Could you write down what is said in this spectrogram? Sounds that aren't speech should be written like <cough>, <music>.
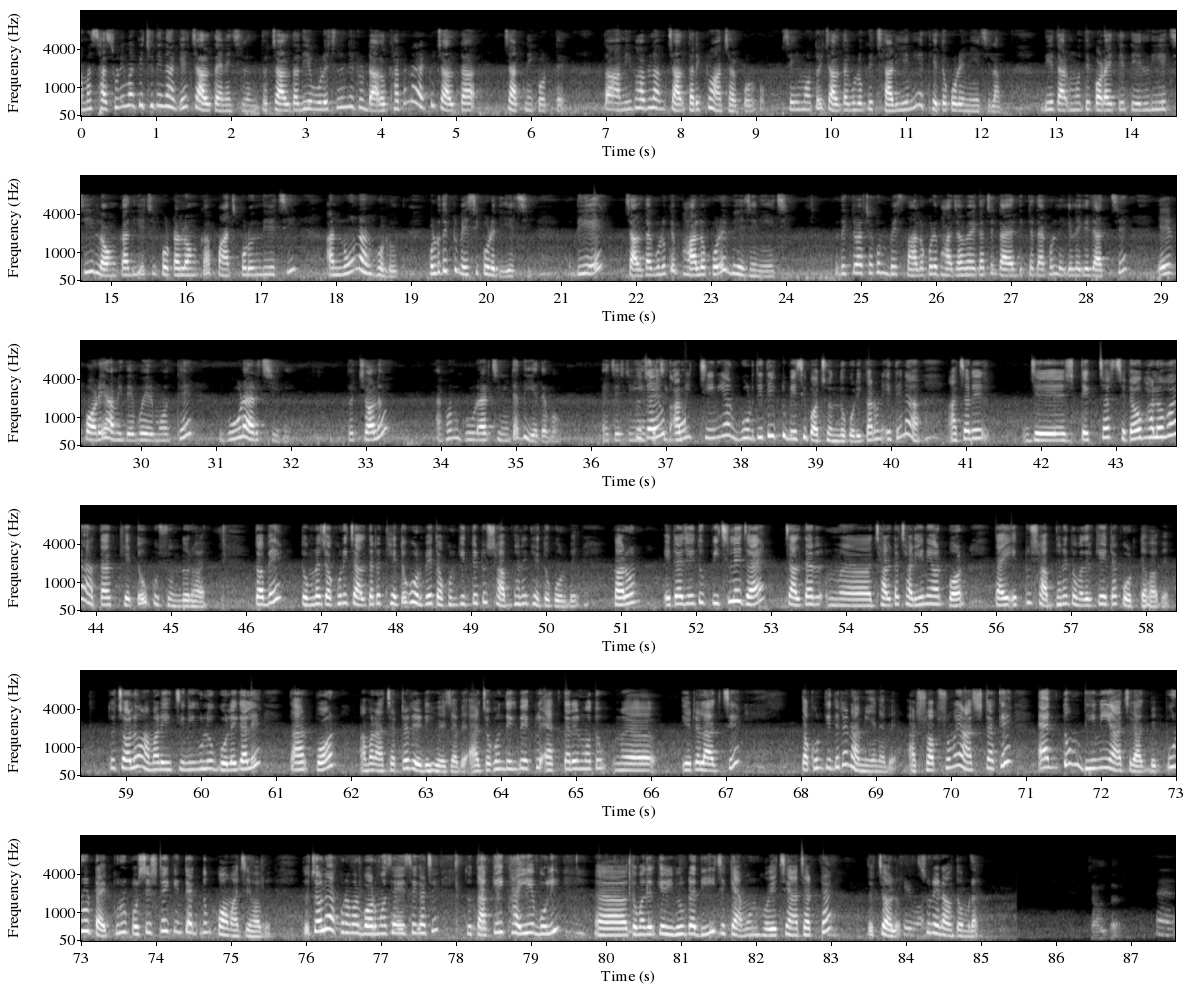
আমার শাশুড়ি মা কিছুদিন আগে চালতা এনেছিলেন। তো চালতা দিয়ে বলেছিলেন যে একটু ডাল খাবে না একটু চালতা চাটনি করতে। তো আমি ভাবলাম চালতার একটু আচার করব। সেই মতোই চালতাগুলোকে ছাড়িয়ে নিয়ে থেতো করে নিয়েছিলাম। দিয়ে তার মধ্যে কড়াইতে তেল দিয়েছি, লঙ্কা দিয়েছি, গোটা লঙ্কা, পাঁচ ফোড়ন দিয়েছি আর নুন আর হলুদ। হলুদ একটু বেশি করে দিয়েছি। দিয়ে চালতাগুলোকে ভালো করে ভেজে নিয়েছি। দেখতে পাচ্ছ এখন বেশ ভালো করে ভাজা হয়ে গেছে। গায়ের দিকটা দেখো লেগে লেগে যাচ্ছে। এরপরে আমি দেবো এর মধ্যে গুড় আর চিনি। তো চলো এখন গুড় আর চিনিটা দিয়ে দেবো। এই যে তো যাই হোক আমি চিনি আর গুড় দিতে একটু বেশি পছন্দ করি। কারণ এতে না আচারের যে টেক্সচার সেটাও ভালো হয় আর তা খেতেও খুব সুন্দর হয়। তবে তোমরা যখনই চালতাটা থেতো করবে তখন কিন্তু একটু সাবধানে থেতো করবে। কারণ এটা যেহেতু পিছলে যায় চালতার ছালটা ছাড়িয়ে নেওয়ার পর তাই একটু সাবধানে তোমাদেরকে এটা করতে হবে। তো চলো আমার এই চিনিগুলো গলে গেলে তারপর আমার আচারটা রেডি হয়ে যাবে। আর যখন দেখবে একটু একতারের মতো এটা লাগছে, তখন কিন্তু এটা নামিয়ে নেবে। আর সব সময় আঁচটাকে একদম ধিমি আঁচ রাখবে, পুরোটাই, পুরো প্রসেসটাই কিন্তু একদম কম আঁচে হবে। তো চলো এখন আমার বরমশাই এসে গেছে। তো তাকেই খাইয়ে বলি তোমাদেরকে রিভিউটা দিই যে কেমন হয়েছে আচারটা। তো চলো শুনে নাও তোমরা। হ্যাঁ।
